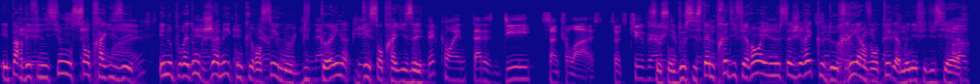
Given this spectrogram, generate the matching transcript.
est par définition centralisée et ne pourrait donc jamais concurrencer le Bitcoin décentralisé. Ce sont deux systèmes très différents et il ne s'agirait que de réinventer la monnaie fiduciaire.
